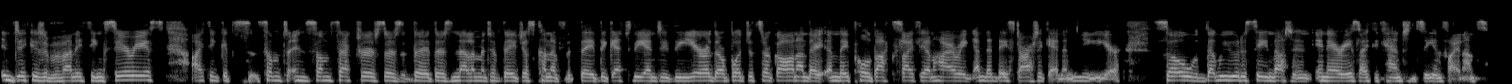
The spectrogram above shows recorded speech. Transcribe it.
indicative of anything serious. I think it's some in some sectors there's there, there's an element of they just kind of they, they get to the end of the year, their budgets are gone, and they and they pull back slightly on hiring, and then they start again in the new year. So that we would have seen that in, in areas like accountancy and finance.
